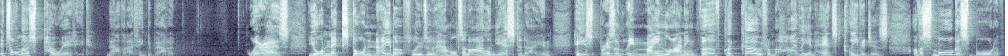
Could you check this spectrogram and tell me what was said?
It's almost poetic now that I think about it. Whereas your next door neighbour flew to Hamilton Island yesterday, and he's presently mainlining Veuve Clicquot from the highly enhanced cleavages of a smorgasbord of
